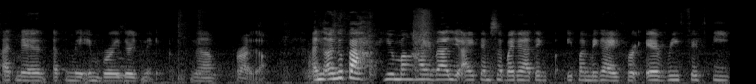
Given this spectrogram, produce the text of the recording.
At may, at may embroidered na, na product. Ano-ano pa yung mga high-value items na pwede natin ipamigay for every 50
